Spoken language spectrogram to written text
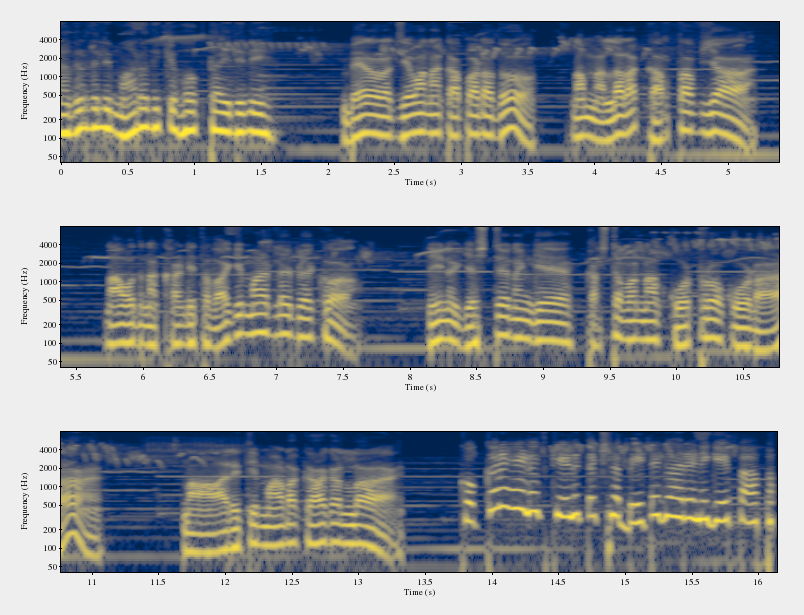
ನಗರದಲ್ಲಿ ಮಾರೋದಕ್ಕೆ ಹೋಗ್ತಾ ಇದ್ದೀನಿ. ಬೇರೆಯವರ ಜೀವನ ಕಾಪಾಡೋದು ನಮ್ಮೆಲ್ಲರ ಕರ್ತವ್ಯ. ನಾವು ಅದನ್ನು ಖಂಡಿತವಾಗಿ ಮಾಡಲೇಬೇಕು. ನೀನು ಎಷ್ಟೇ ನನಗೆ ಕಷ್ಟವನ್ನು ಕೊಟ್ಟರೂ ಕೂಡ ನಾ ಆ ರೀತಿ ಮಾಡೋಕ್ಕಾಗಲ್ಲ. ಕೊಕ್ಕರೆ ಹೇಳೋದ್ ಕೇಳಿದ ತಕ್ಷಣ ಬೇಟೆಗಾರನಿಗೆ ಪಾಪ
